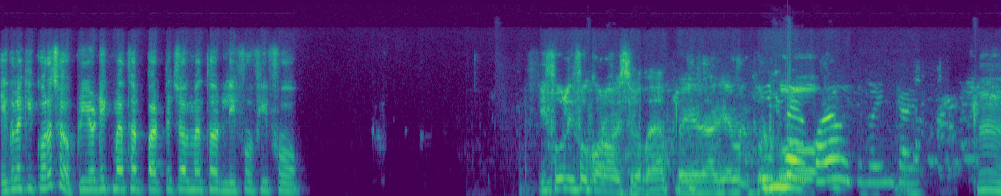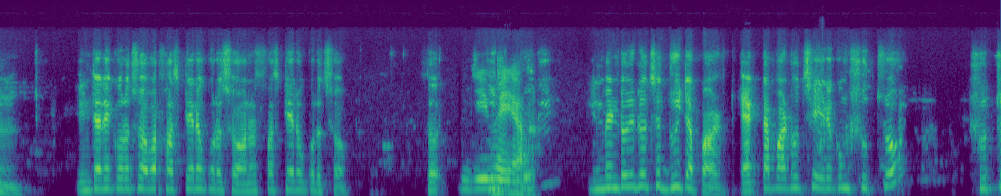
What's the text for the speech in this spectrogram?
এগুলো কি করেছ? Periodic method perpetual method LIFO FIFO ইফো লিফো করা হয়েছিল ভাই। আপনি এর আগে ইন্টারে হুম ইন্টারে করেছ আবার ফার্স্ট ইয়ারেও করেছ অনার্স ফার্স্ট ইয়ারেও করেছ। তো জি ভাইয়া। ইনভেন্টরির হচ্ছে দুইটা পার্ট একটা পার্ট হচ্ছে এরকম সূত্র সূত্র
